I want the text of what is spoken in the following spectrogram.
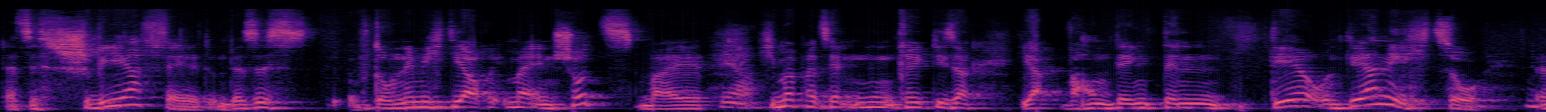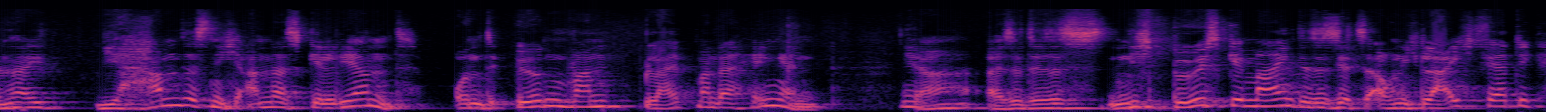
dass es schwer fällt. Und das ist, darum nehme ich die auch immer in Schutz, weil ja. ich immer Patienten kriege, die sagen, ja, warum denkt denn der und der nicht so? Dann sage ich, wir haben das nicht anders gelernt. Und irgendwann bleibt man da hängen. Ja. ja. also das ist nicht bös gemeint, das ist jetzt auch nicht leichtfertig,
